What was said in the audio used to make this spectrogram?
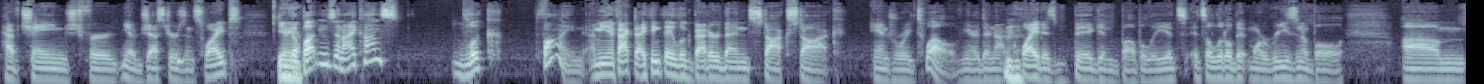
have changed for, you know, gestures and swipes. yeah, the yeah. buttons and icons look fine. I mean, in fact, I think they look better than stock stock Android 12. You know, they're not Mhm. quite as big and bubbly. It's it's a little bit more reasonable. Um,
